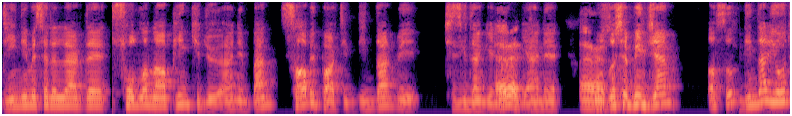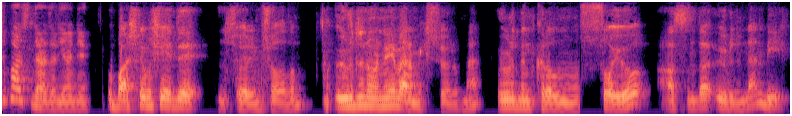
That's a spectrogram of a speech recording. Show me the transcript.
dini meselelerde solla ne yapayım ki diyor. Hani ben sağ bir partiyim, dindar bir çizgiden geliyorum. Evet. Yani evet. uzlaşabileceğim asıl dindar Yahudi partilerdir yani. Başka bir şey de söylemiş olalım. Ürdün örneği vermek istiyorum ben. Ürdün kralının soyu aslında Ürdün'den değil.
